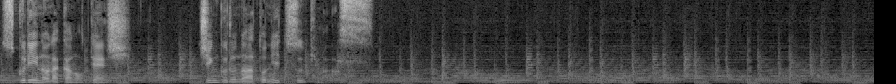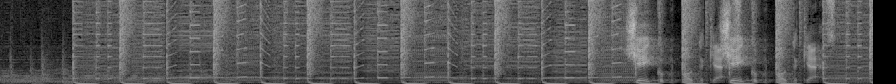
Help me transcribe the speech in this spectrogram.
スクリーンの中の天使。ジングルの後に続きます。ジェイコブポッドキャスト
